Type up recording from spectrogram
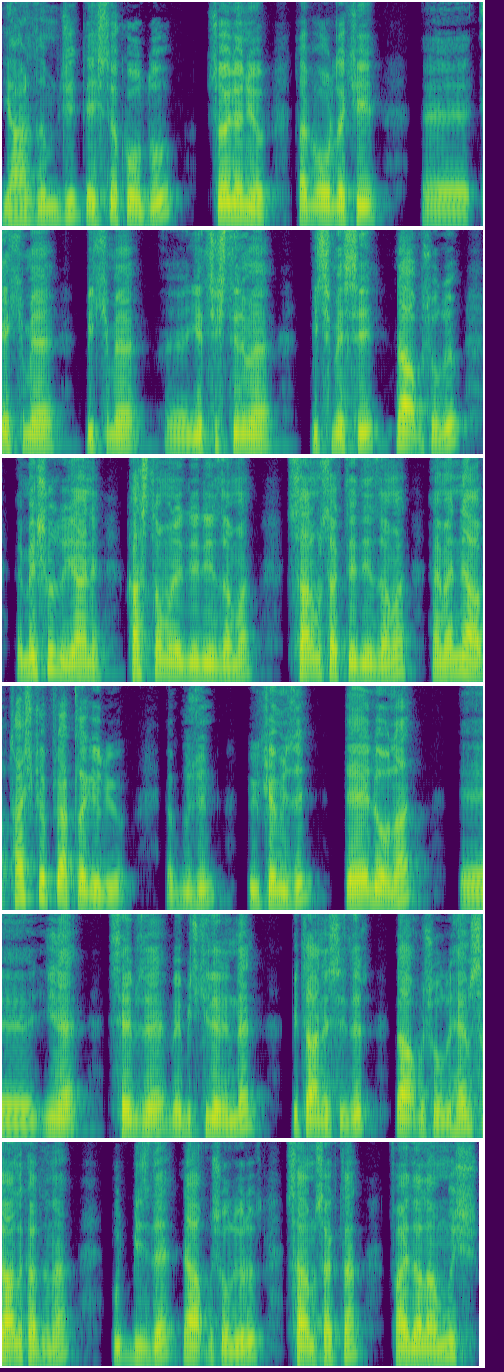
yardımcı, destek olduğu söyleniyor. Tabii oradaki e, ekme, bikme, e, yetiştirme, biçmesi ne yapmış oluyor? E, meşhurdur. Yani Kastamonu dediğin zaman, sarımsak dediğin zaman hemen ne yap? Taş köprü akla geliyor. E, bizim ülkemizin değerli olan e, yine sebze ve bitkilerinden bir tanesidir. Ne yapmış oluyor? Hem sağlık adına bu, biz de ne yapmış oluyoruz? Sarımsaktan faydalanmış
